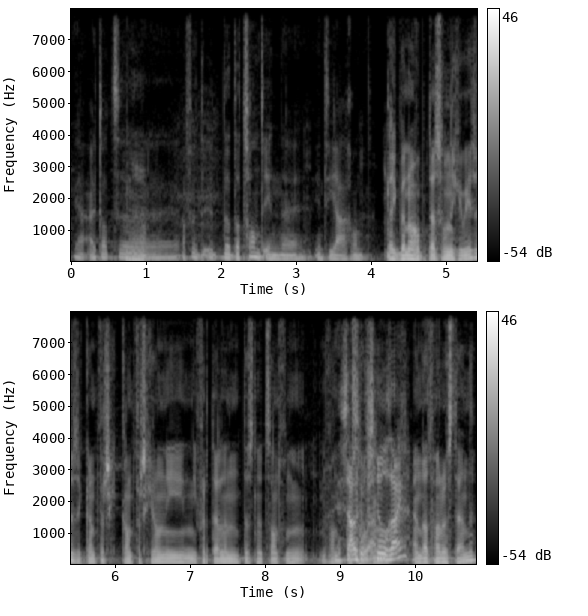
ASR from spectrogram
ja, uit dat, uh, ja. of, dat, dat zand in, uh, in te jagen. Want... Ik ben nog op Texel niet geweest, dus ik kan het, vers kan het verschil niet, niet vertellen tussen het zand van, van ja, Zou het verschil en, zijn? en dat van Oostende.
